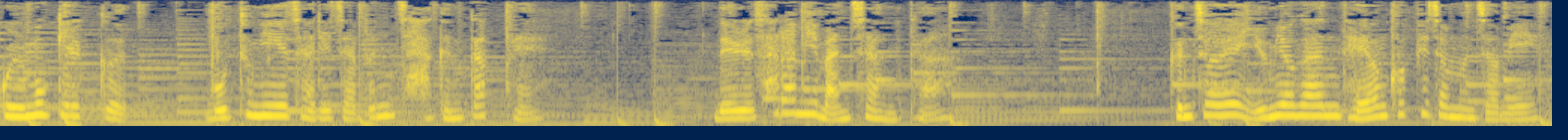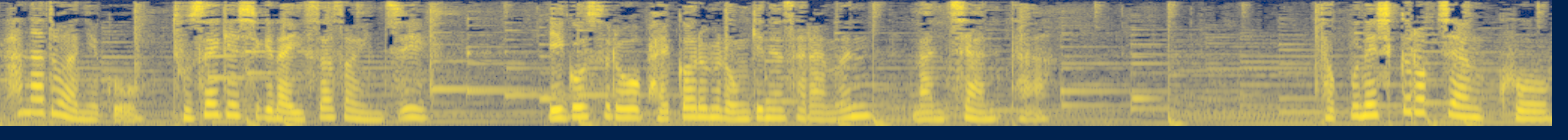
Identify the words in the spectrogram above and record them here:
골목길 끝 모퉁이에 자리 잡은 작은 카페. 늘 사람이 많지 않다. 근처에 유명한 대형 커피 전문점이 하나도 아니고 두세 개씩이나 있어서인지 이곳으로 발걸음을 옮기는 사람은 많지 않다. 덕분에 시끄럽지 않고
